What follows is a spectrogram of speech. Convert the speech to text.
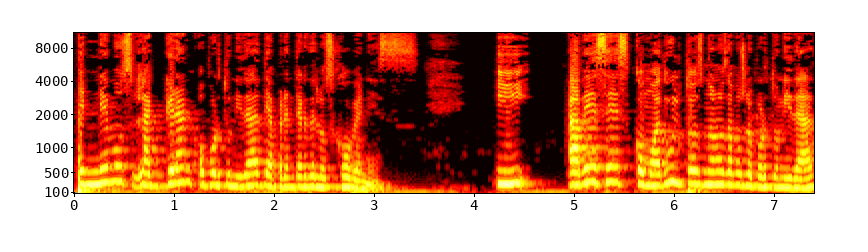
tenemos la gran oportunidad de aprender de los jóvenes. Y a veces como adultos no nos damos la oportunidad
